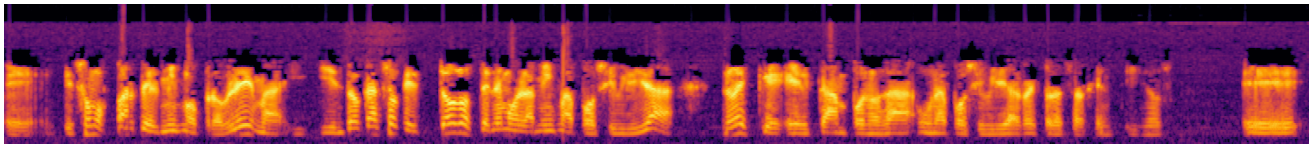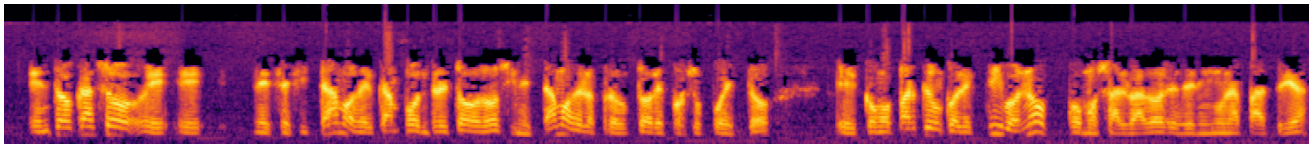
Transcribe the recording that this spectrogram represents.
eh, que somos parte del mismo problema y, en todo caso que todos tenemos la misma posibilidad. No es que el campo nos da una posibilidad al resto de los argentinos. Eh, en todo caso, eh, eh, necesitamos del campo entre todos y necesitamos de los productores, por supuesto, eh, como parte de un colectivo, no como salvadores de ninguna patria,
